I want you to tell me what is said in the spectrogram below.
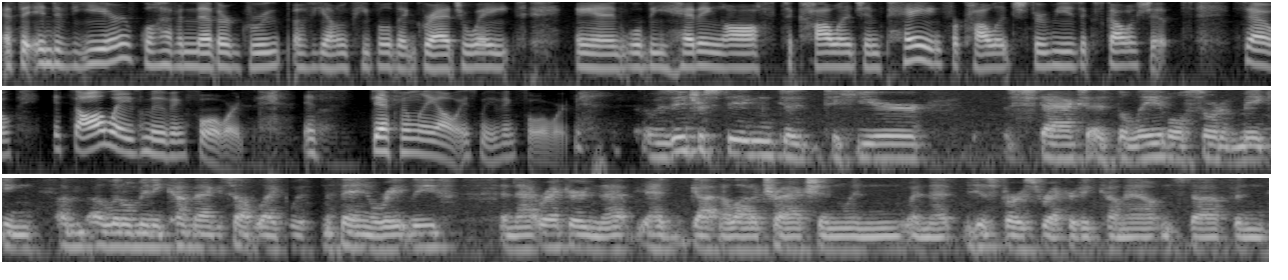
at the end of the year, we'll have another group of young people that graduate and will be heading off to college and paying for college through music scholarships. So it's always moving forward. It's definitely always moving forward. It was interesting to, to hear Stax as the label sort of making a, a little mini comeback itself, like with Nathaniel Rateliff and that record, and that had gotten a lot of traction when when that his first record had come out and stuff. And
